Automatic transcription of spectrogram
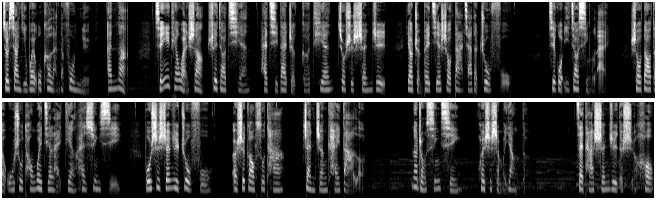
就像一位乌克兰的妇女安娜，前一天晚上睡觉前还期待着隔天就是生日，要准备接受大家的祝福，结果一觉醒来，收到的无数通未接来电和讯息。不是生日祝福，而是告诉他战争开打了。那种心情会是什么样的？在他生日的时候，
